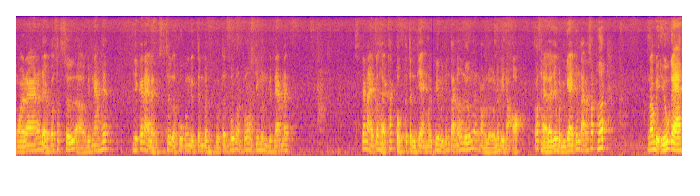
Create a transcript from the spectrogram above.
Ngoài ra nó đều có xuất xứ ở Việt Nam hết. Như cái này là xuất xứ ở khu công nghiệp Tân Bình của Tân Phú, thành phố Hồ Chí Minh, Việt Nam đây. Cái này có thể khắc phục cái tình trạng khi mà chúng ta nấu nướng ngọn lửa nó bị đỏ có thể là do bình ga chúng ta nó sắp hết. Nó bị yếu ga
